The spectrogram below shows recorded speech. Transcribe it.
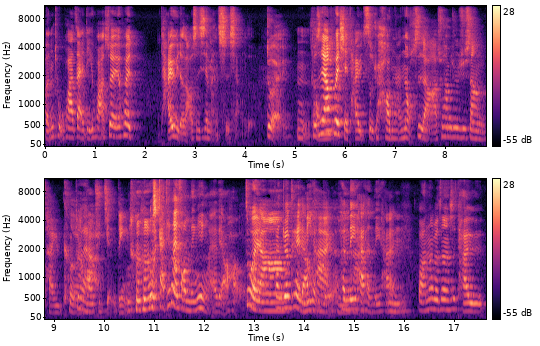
本土化、在地化，所以会台语的老师其实蛮吃香的。对，嗯，可是要会写台语字，我觉得好难哦。是啊，所以他们就会去上台语课，啊、然后去检定。我是改天来找明颖来聊好了。对啊，感觉可以聊很厉害，很厉害，很厉害。嗯、哇，那个真的是台语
